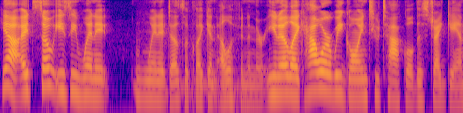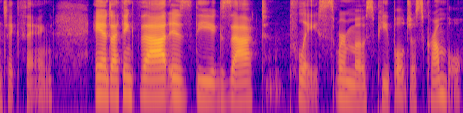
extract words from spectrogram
Yeah, it's so easy when it when it does look like an elephant in the You know, like how are we going to tackle this gigantic thing? And I think that is the exact place where most people just crumble.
